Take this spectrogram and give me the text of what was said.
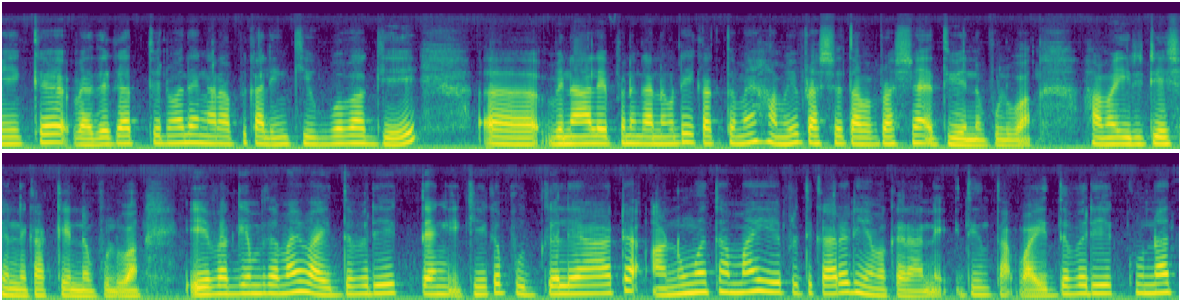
මේක වැදගත් වෙනවා. දැන් අර අපි කලින් කිව්වා වගේ වෙනාලේපන ගන්නකොට එකක් තමයි හැමේ ප්‍රශ්න තව ප්‍රශ්න ඇති වෙන්න පුළුවන්. හැම ඉරිටේෂන් එකක් එන්න පුළුවන්. ඒ වගේම තමයි වෛද්‍යවරියෙක් දැන් එක එක පුද්ගලයාට අනුව තමයි මේ ප්‍රතිකාර නියම කරන්නේ. ඉතින් වෛද්‍යවරියෙක් වුණත්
